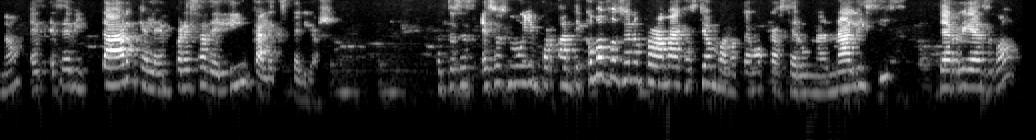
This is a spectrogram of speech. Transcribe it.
¿no? Es, es evitar que la empresa delinca al exterior. Entonces, eso es muy importante. ¿Y cómo funciona un programa de gestión? Bueno, tengo que hacer un análisis de riesgo,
